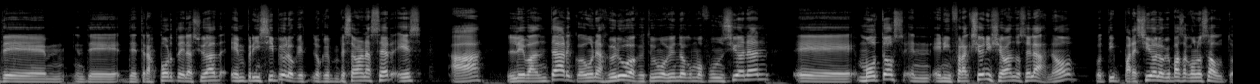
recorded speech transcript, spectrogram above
de, transporte de la ciudad, en principio lo que, lo que empezaron a hacer es a levantar con unas grúas que estuvimos viendo cómo funcionan, eh, motos en, infracción y llevándoselas, ¿no? Parecido a lo que pasa con los autos.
